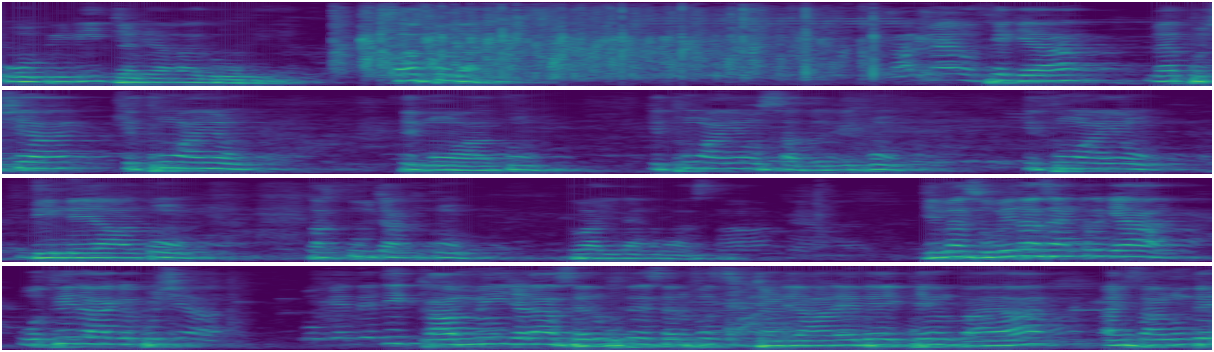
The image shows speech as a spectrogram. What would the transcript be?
ਓਪੀਡੀ ਜਲਿਆਂਵਾਲਾ ਗੁਰੂ ਦੀ ਹੈ। ਸਭ ਤੋਂ ਜ਼ਿਆਦਾ। ਕੱਲ ਮੈਂ ਉੱਥੇ ਗਿਆ ਮੈਂ ਪੁੱਛਿਆ ਕਿੱਥੋਂ ਆਏ ਹੋ? ਤੇ ਮੋਹਾਲ ਤੋਂ ਕਿੱਥੋਂ ਆਏ ਹੋ ਸਦਰ ਤੋਂ? ਕਿੱਥੋਂ ਆਏ ਹੋ ਦੀਨੇਵਾਲ ਤੋਂ? ਤਖਤੂ ਚੱਕ ਤੋਂ? ਦਵਾਈ ਲੈਣ ਵਾਸਤੇ। ਜੇ ਮੈਂ ਸੁਵਿਧਾ ਸੈਂਟਰ ਗਿਆ ਉੱਥੇ ਜਾ ਕੇ ਪੁੱਛਿਆ ਕਹਿੰਦੇ ਜੀ, ਕੰਮ ਹੀ ਜਿਹੜਾ ਸਿਰਫ ਤੇ ਸਿਰਫ ਜੰਡਿਆਲੇ ਦੇ ਇੱਥੇ ਹੁੰਦਾ ਆ। ਅਸੀਂ ਸਾਨੂੰ ਤੇ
